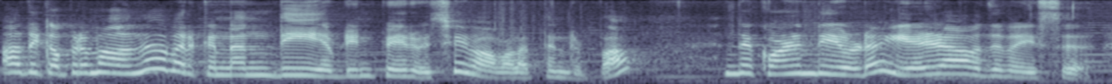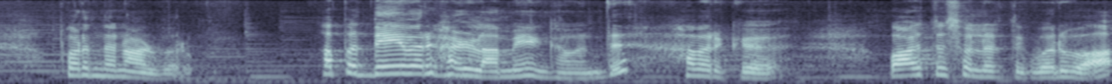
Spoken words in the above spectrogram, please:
அதுக்கப்புறமா வந்து அவருக்கு நந்தி அப்படின்னு பேர் வச்சு இவ வளர்த்துன்னு இந்த குழந்தையோட ஏழாவது வயசு பிறந்த நாள் வரும். அப்போ தேவர்கள் எல்லாமே இங்கே வந்து அவருக்கு வாழ்த்து சொல்கிறதுக்கு வருவா.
